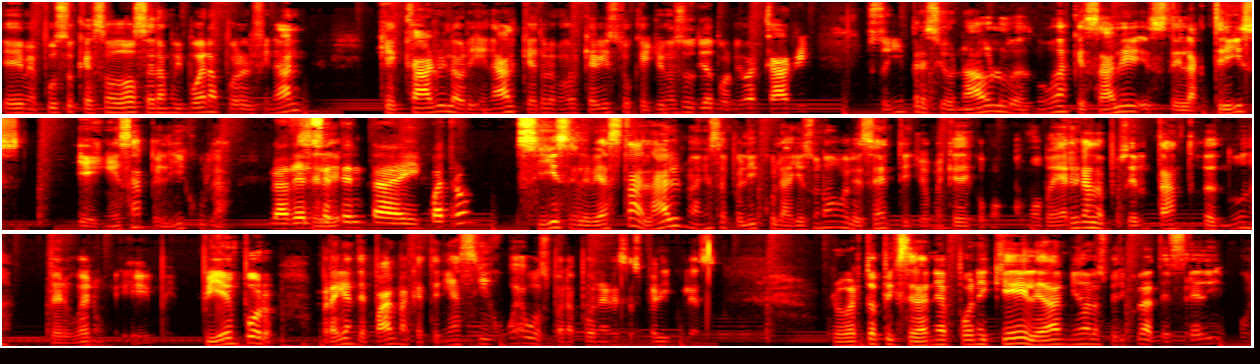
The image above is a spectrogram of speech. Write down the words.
Eh, me puso que eso dos era muy buena por el final. Que Carrie, la original, que es de lo mejor que he visto, que yo en esos días volví a ver Carrie. Estoy impresionado lo desnuda que sale este, la actriz en esa película. ¿La del 74? Sí, se le ve hasta el alma en esa película y es una adolescente. Yo me quedé como, como verga la pusieron tanto desnuda. Pero bueno, eh, bien por Brian De Palma que tenía así huevos para poner esas películas. Roberto Pixelania pone que le da miedo a las películas de Freddy o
